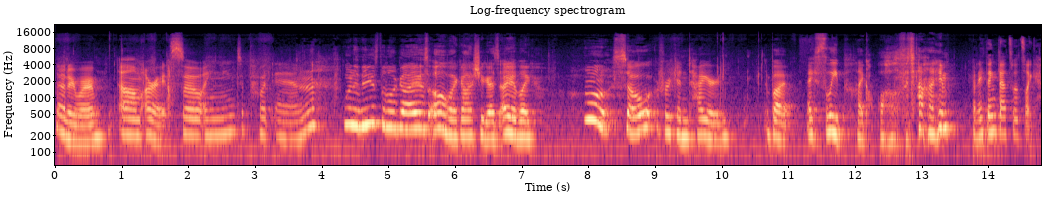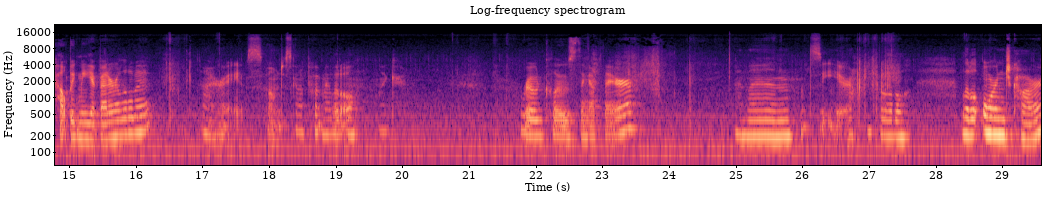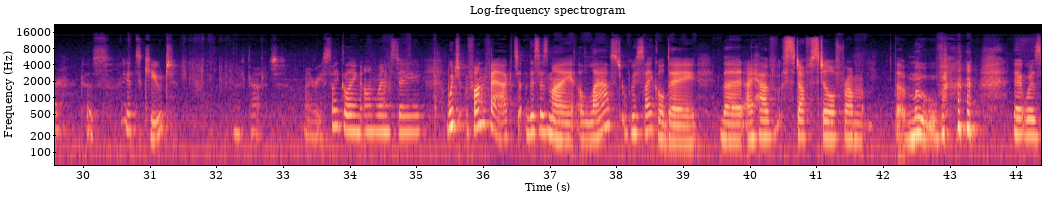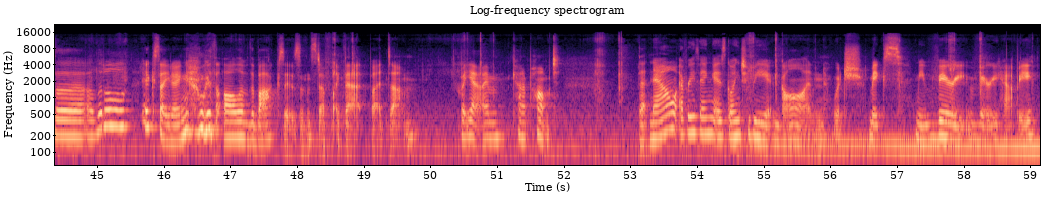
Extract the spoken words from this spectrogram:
anyway, um, all right, so I need to put in one of these little guys. Oh my gosh, you guys, I am like, oh, so freaking tired. But I sleep like all the time. But I think that's what's like helping me get better a little bit. All right, so I'm just gonna put my little like road clothes thing up there. And then, let's see here, put a little, little orange car because it's cute. I've got my recycling on Wednesday, which fun fact, this is my last recycle day that I have stuff still from the move. it was a, a, little exciting with all of the boxes and stuff like that, but, um, but yeah, I'm kind of pumped that now everything is going to be gone, which makes me very, very happy.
